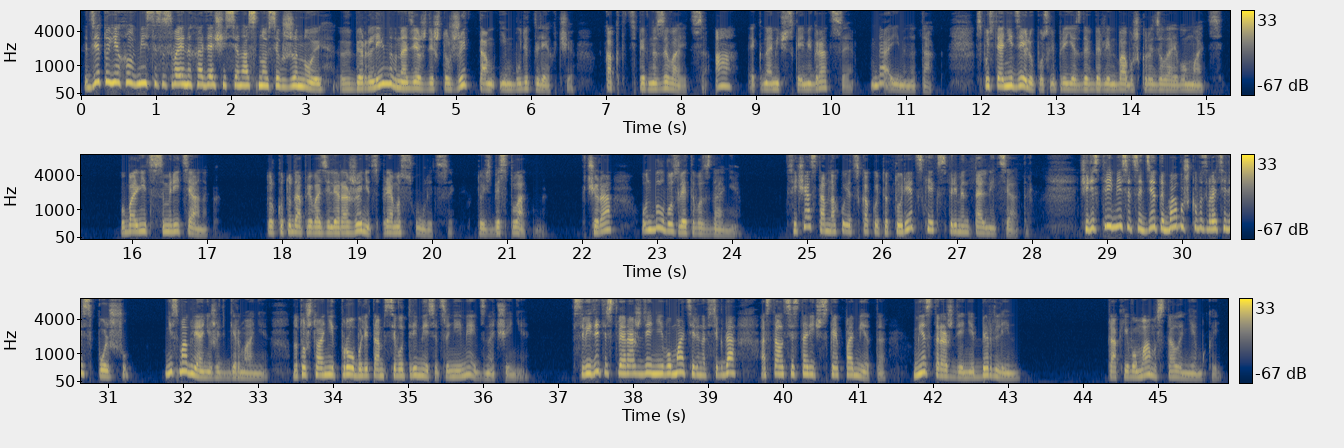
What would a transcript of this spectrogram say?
Дед уехал вместе со своей находящейся на сносях женой в Берлин в надежде, что жить там им будет легче. Как это теперь называется? А, экономическая эмиграция? Да, именно так. Спустя неделю после приезда в Берлин бабушка родила его мать. В больнице самаритянок. Только туда привозили роженец прямо с улицы, то есть бесплатно. Вчера он был возле этого здания. Сейчас там находится какой-то турецкий экспериментальный театр. Через три месяца дед и бабушка возвратились в Польшу. Не смогли они жить в Германии, но то, что они пробыли там всего три месяца, не имеет значения. В свидетельстве о рождении его матери навсегда осталась историческая помета. Место рождения — Берлин. Так его мама стала немкой.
